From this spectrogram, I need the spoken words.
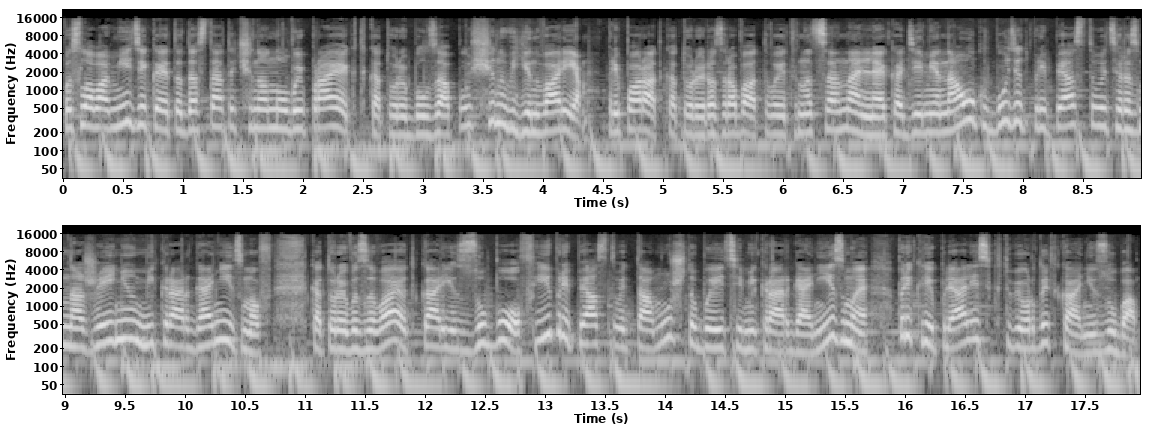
По словам медика, это достаточно новый проект, который был запущен в январе. Препарат, который разрабатывает Национальная академия наук, будет препятствовать размножению микроорганизмов, которые вызывают кариес зубов, и препятствовать тому, чтобы эти микроорганизмы прикреплялись к твердой ткани зуба.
